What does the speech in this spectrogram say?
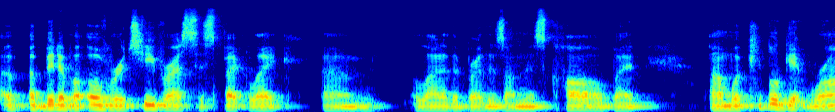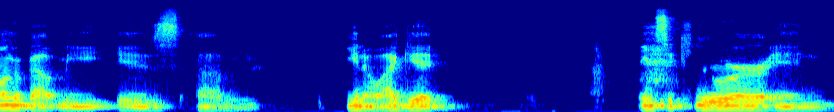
a, a bit of an overachiever, I suspect, like um, a lot of the brothers on this call. But um, what people get wrong about me is, um, you know, I get insecure and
